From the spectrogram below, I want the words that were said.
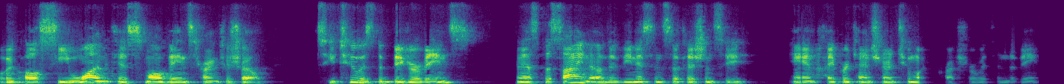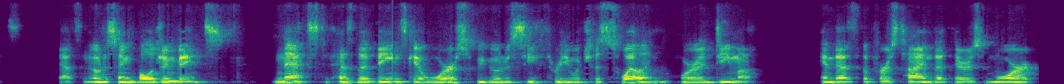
What we call C1 is small veins trying to show. C2 is the bigger veins, and that's the sign of the venous insufficiency and hypertension or too much pressure within the veins. That's noticing bulging veins. Next, as the veins get worse, we go to C3, which is swelling or edema. And that's the first time that there's more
